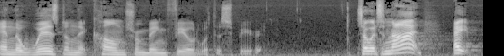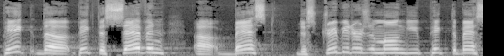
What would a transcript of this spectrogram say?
and the wisdom that comes from being filled with the Spirit. So it's not, hey, pick the, pick the seven uh, best distributors among you, pick the best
